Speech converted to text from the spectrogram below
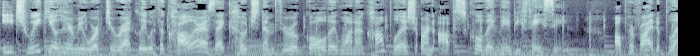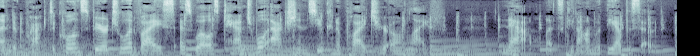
Each week, you'll hear me work directly with a caller as I coach them through a goal they want to accomplish or an obstacle they may be facing. I'll provide a blend of practical and spiritual advice as well as tangible actions you can apply to your own life. Now, let's get on with the episode.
